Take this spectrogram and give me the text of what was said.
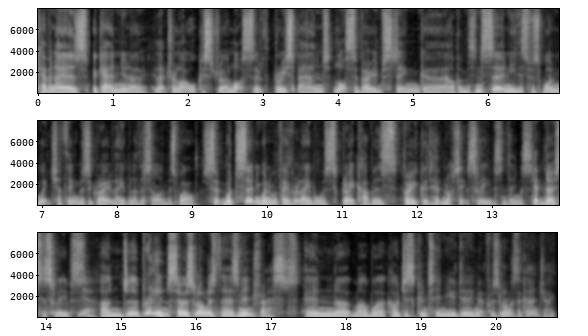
Kevin Ayers. Again, you know, Electric Light Orchestra, lots of Grease Band, lots of very interesting uh, albums. And certainly this was one which I think was a great label at the time as well. So, well certainly one of my favourite labels. Great covers, very good hypnotic sleeves and things, Hipgnosis sleeves. Yeah. And uh, brilliant. So as long as there's an interest in uh, my work, I'll just continue doing it for as long as I can, Jake.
